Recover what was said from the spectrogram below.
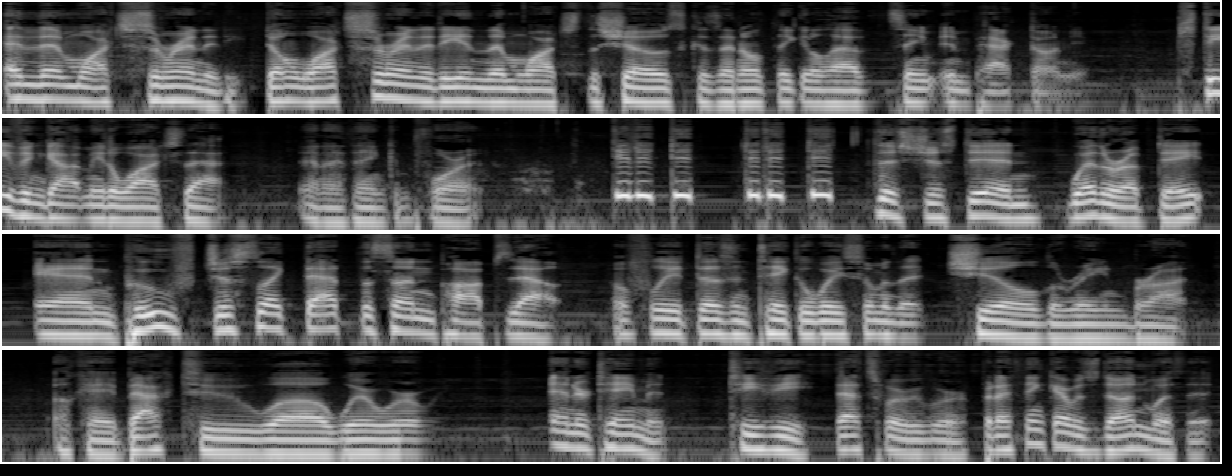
and then watch Serenity. Don't watch Serenity and then watch the shows because I don't think it'll have the same impact on you. Steven got me to watch that, and I thank him for it. This just in, weather update, and poof, just like that, the sun pops out. Hopefully, it doesn't take away some of that chill the rain brought. Okay, back to uh, where were we? Entertainment, TV. That's where we were. But I think I was done with it.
